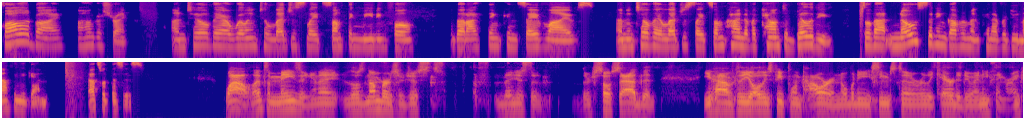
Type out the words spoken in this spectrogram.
followed by a hunger strike until they are willing to legislate something meaningful that I think can save lives, and until they legislate some kind of accountability so that no sitting government can ever do nothing again. That's what this is. Wow, that's amazing. And I, those numbers are just, they just, they're so sad that you have the, all these people in power and nobody seems to really care to do anything, right?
